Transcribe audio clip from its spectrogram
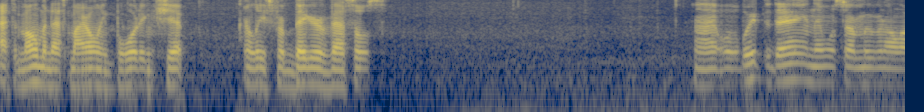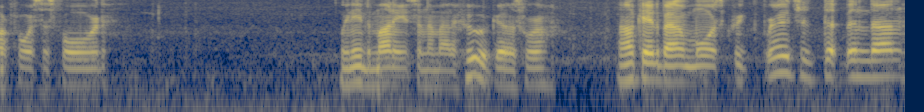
At the moment, that's my only boarding ship, at least for bigger vessels. Alright, we'll wait the day and then we'll start moving all our forces forward. We need the money, so no matter who it goes for. Okay, the Battle of Moore's Creek Bridge has been done.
